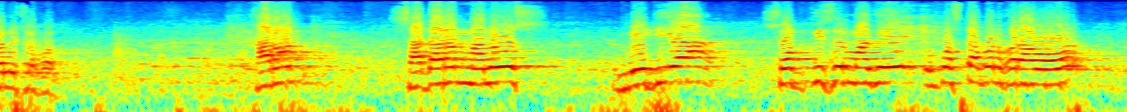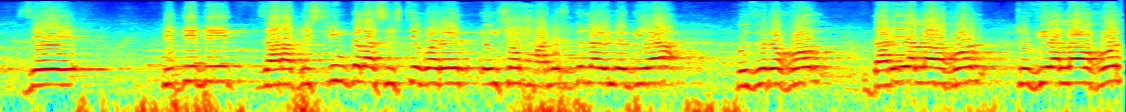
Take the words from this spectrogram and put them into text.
মানুষ হল কারণ সাধারণ মানুষ, মিডিয়া সব কিছুর মাঝে উপস্থাপন করা ওর যে পৃথিবীর যারা বিশৃঙ্খলা সৃষ্টি করে এইসব মানুষগুলো হইল গিয়া হুজুর হল দাড়ি হল টুফি আল্লাহ হল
